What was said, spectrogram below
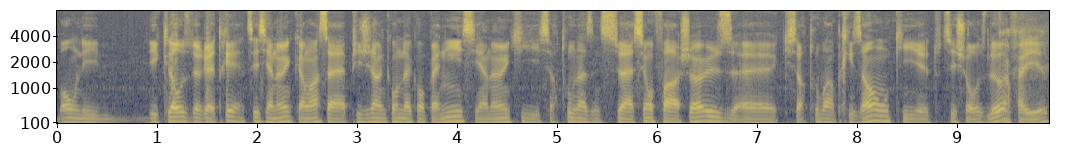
Bon, les, les clauses de retrait, s'il y en a un qui commence à piger dans le compte de la compagnie, s'il y en a un qui se retrouve dans une situation fâcheuse, euh, qui se retrouve en prison, qui euh, toutes ces choses-là. En faillite.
